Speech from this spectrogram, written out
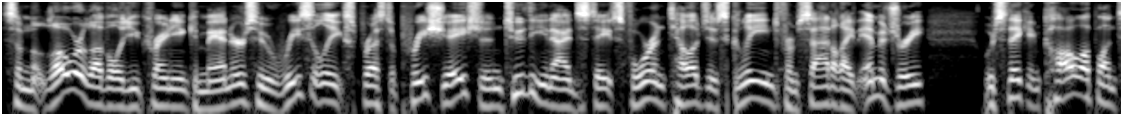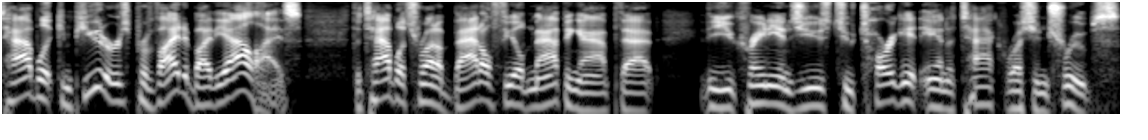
some lower level Ukrainian commanders who recently expressed appreciation to the United States for intelligence gleaned from satellite imagery, which they can call up on tablet computers provided by the Allies. The tablets run a battlefield mapping app that the Ukrainians use to target and attack Russian troops.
